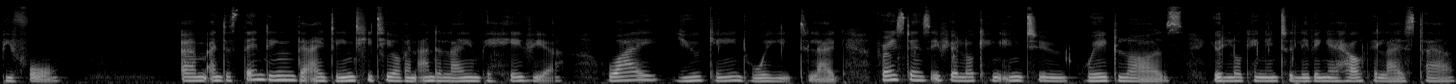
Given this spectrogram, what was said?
before. Um, understanding the identity of an underlying behavior why you gained weight. Like, for instance, if you're looking into weight loss, you're looking into living a healthy lifestyle,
